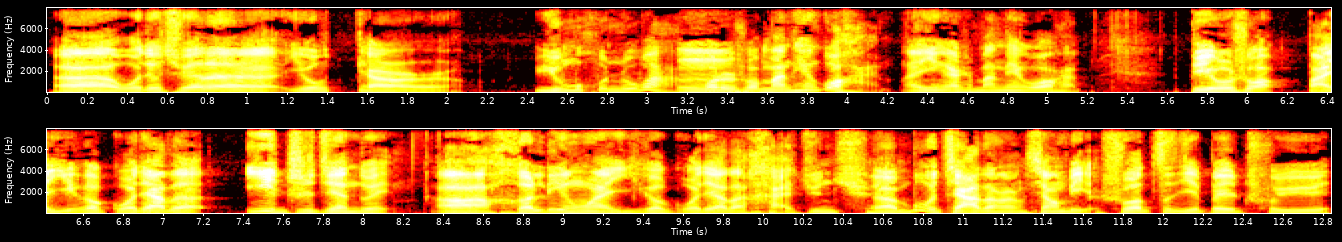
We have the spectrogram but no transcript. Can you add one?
呃，我就觉得有点儿鱼目混珠吧，或者说瞒天过海啊，应该是瞒天过海。比如说，把一个国家的一支舰队啊和另外一个国家的海军全部家当相比，说自己被处于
